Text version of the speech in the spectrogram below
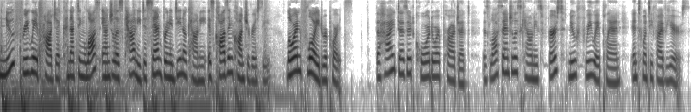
new freeway project connecting Los Angeles County to San Bernardino County is causing controversy. Lauren Floyd reports. The High Desert Corridor project is Los Angeles County's first new freeway plan in 25 years.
